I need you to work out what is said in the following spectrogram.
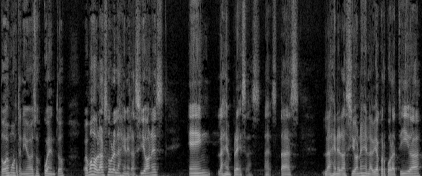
todos hemos tenido esos cuentos. Vamos a hablar sobre las generaciones en las empresas, las, las, las generaciones en la vida corporativa.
